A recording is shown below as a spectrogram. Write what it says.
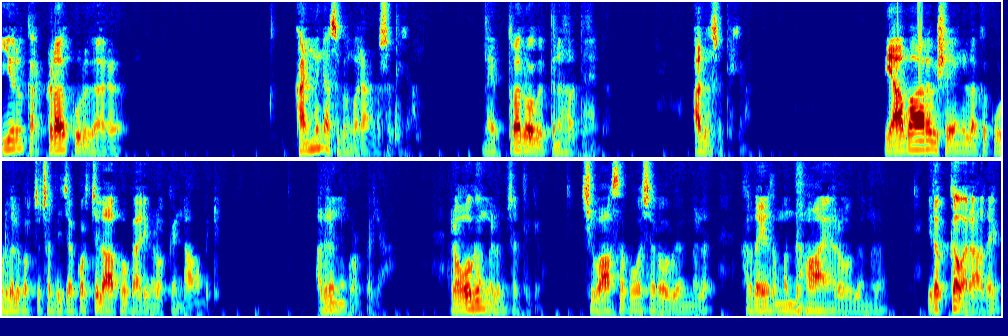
ഈ ഒരു കർക്കിടകക്കൂറുകാര് കണ്ണിന് അസുഖം വരാണ്ട് ശ്രദ്ധിക്കണം. നേത്രരോഗത്തിന് സാധ്യതയുണ്ട്. അത് ശ്രദ്ധിക്കണം. വ്യാപാര വിഷയങ്ങളിലൊക്കെ കൂടുതൽ കുറച്ച് ശ്രദ്ധിച്ചാൽ കുറച്ച് ലാഭമോ കാര്യങ്ങളോ ഒക്കെ ഉണ്ടാവാൻ പറ്റും. അതിനൊന്നും കുഴപ്പമില്ല. രോഗങ്ങളും ശ്രദ്ധിക്കണം. ശ്വാസകോശ രോഗങ്ങൾ ഹൃദയ സംബന്ധമായ രോഗങ്ങൾ ഇതൊക്കെ വരാതെ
